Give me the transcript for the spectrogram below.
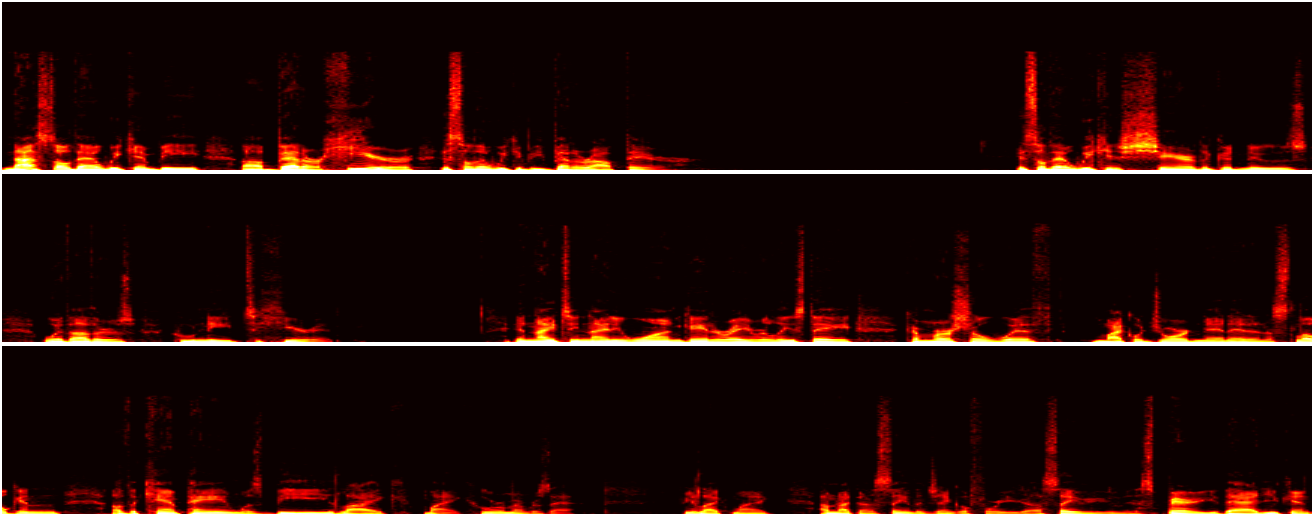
not so that we can be uh, better here, it's so that we can be better out there. It's so that we can share the good news with others who need to hear it. In 1991, Gatorade released a commercial with Michael Jordan in it, and the slogan of the campaign was "Be like Mike." Who remembers that? Be like Mike. I'm not going to sing the jingle for you. I'll save you, spare you that. You can,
